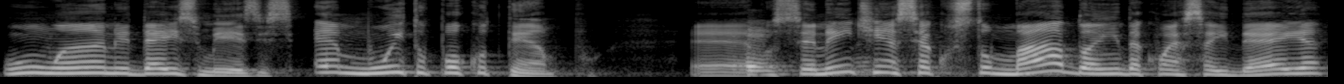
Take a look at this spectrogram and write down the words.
Um ano e dez meses. É muito pouco tempo. É, é. Você nem tinha se acostumado ainda com essa ideia,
